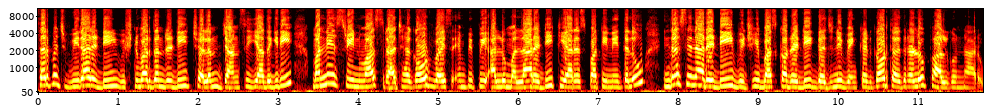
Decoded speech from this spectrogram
sarpanch Veerareddy Vishnuvardhan Reddy Chalam Jhansi Yadagiri Manne Srinivas Rajagoud vice MPP Allu Mallareddy TRS party నేతలు ఇంద్రసేనారెడ్డి విజయ్ భాస్కర్ రెడ్డి గజని వెంకట్ గౌడ్ తదితరులు పాల్గొన్నారు.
